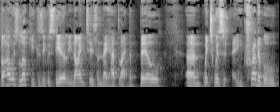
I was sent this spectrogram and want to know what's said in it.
but I was lucky because it was the early '90s and they had like the bill. Um, which was an incredible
